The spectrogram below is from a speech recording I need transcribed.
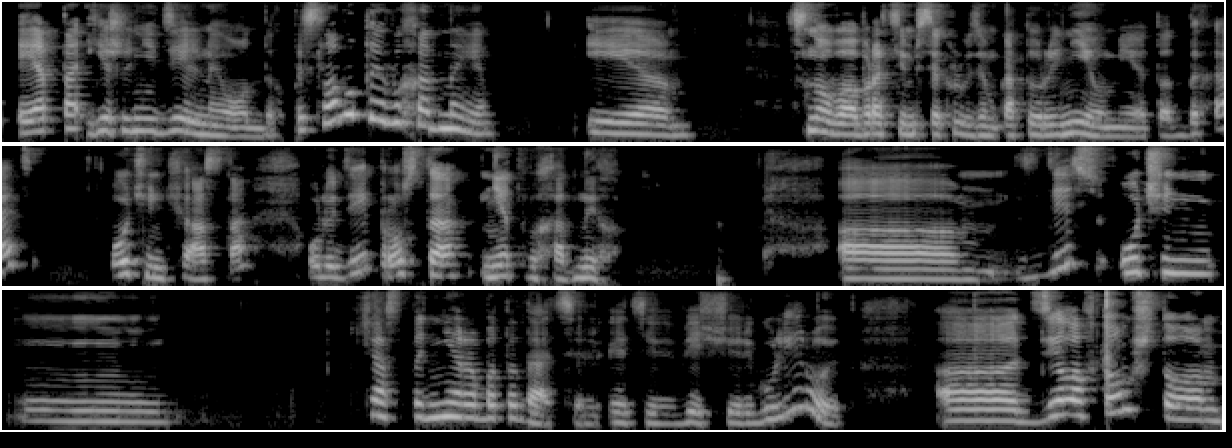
– это еженедельный отдых, пресловутые выходные. И снова обратимся к людям, которые не умеют отдыхать. Очень часто у людей просто нет выходных. Здесь очень часто не работодатель эти вещи регулирует. А, дело в том, что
